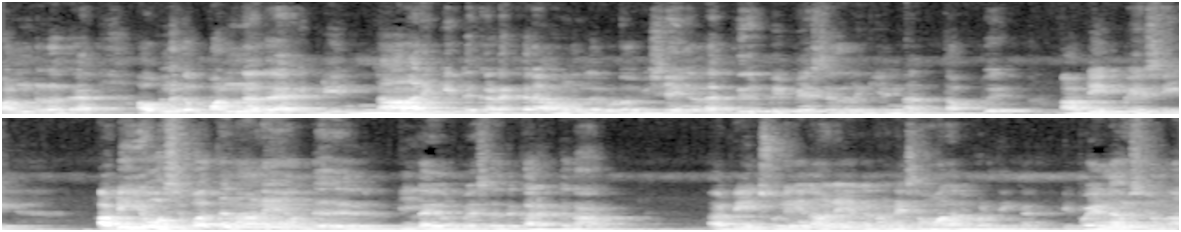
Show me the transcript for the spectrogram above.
பண்ணுறத அவனுங்க பண்ணதை இப்படி நாரிக்கிட்டு கிடக்கிற அவங்களோட விஷயங்களை திருப்பி பேசுறதுல என்ன தப்பு அப்படின்னு பேசி அப்படின்னு யோசிச்சு பார்த்து நானே வந்து இல்லை இவர் பேசுறது கரெக்டு தான். அப்படின்னு சொல்லி நானே என்னை நானே சமாதானப்படுத்திக்கிட்டேன். இப்போ என்ன விஷயம்னா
